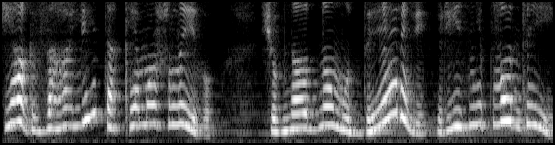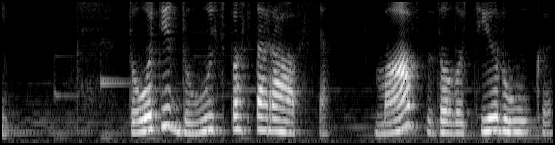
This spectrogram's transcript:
Як взагалі таке можливо, щоб на одному дереві різні плоди? То дідусь постарався, мав золоті руки,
